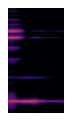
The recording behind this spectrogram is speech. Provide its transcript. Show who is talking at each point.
Speaker 1: you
